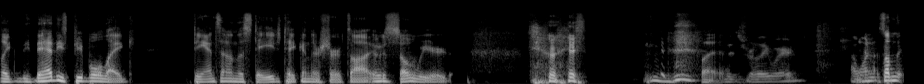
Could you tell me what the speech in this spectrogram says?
Like they had these people like dancing on the stage taking their shirts off. It was so weird. But It's really weird. I yeah, want something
